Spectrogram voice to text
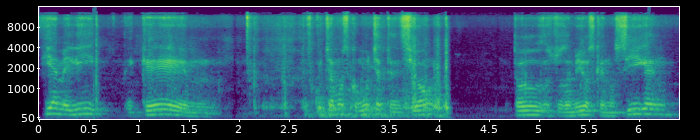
Sí, Amelie, que mm, escuchamos con mucha atención todos nuestros amigos que nos siguen,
